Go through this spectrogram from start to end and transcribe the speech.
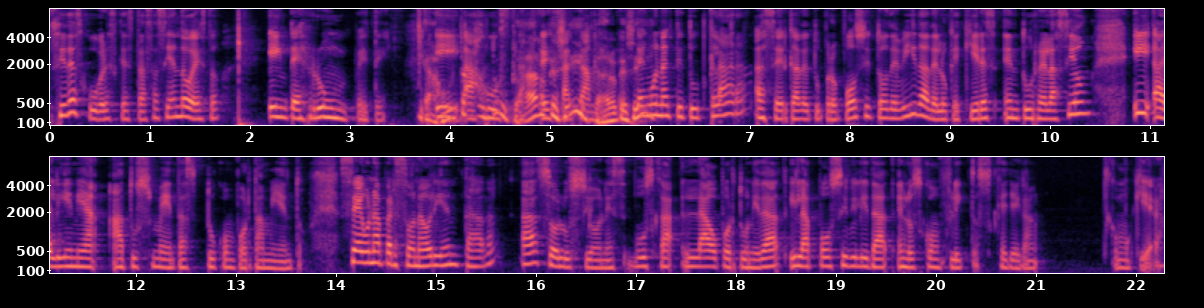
si descubres que estás haciendo esto, interrúmpete. Y, ajusta. Claro que sí, claro que sí. Ten una actitud clara acerca de tu propósito de vida, de lo que quieres en tu relación y alinea a tus metas tu comportamiento. Sé una persona orientada a soluciones. Busca la oportunidad y la posibilidad en los conflictos que llegan como quiera.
